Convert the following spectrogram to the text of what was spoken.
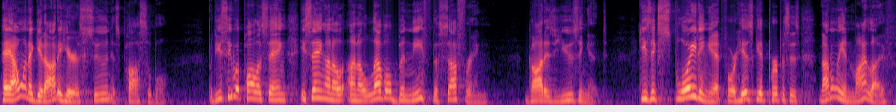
Hey, I want to get out of here as soon as possible. But do you see what Paul is saying? He's saying on a, on a level beneath the suffering, God is using it. He's exploiting it for his good purposes, not only in my life,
